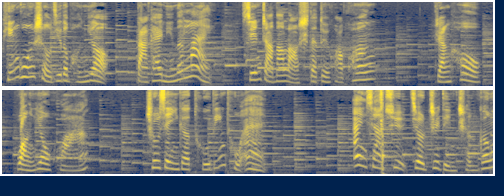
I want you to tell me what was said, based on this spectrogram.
苹果手机的朋友，打开您的 Line，先找到老师的对话框，然后往右滑，出现一个图钉图案，按下去就置顶成功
